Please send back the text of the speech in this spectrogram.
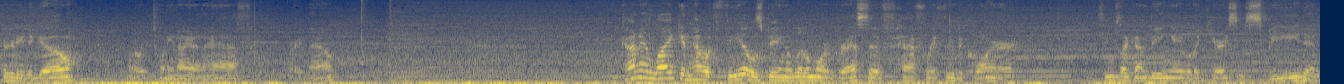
30 to go. More like 29 and a half right now. I'm kind of liking how it feels being a little more aggressive halfway through the corner. Seems like I'm being able to carry some speed and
